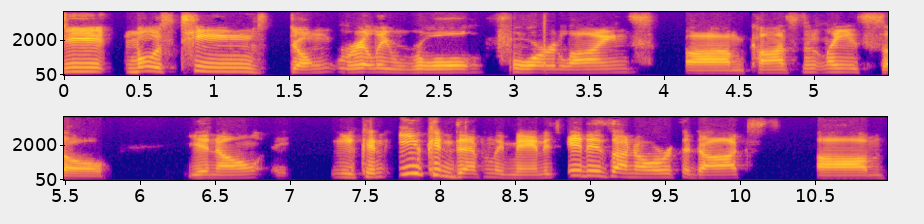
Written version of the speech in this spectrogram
you, most teams don't really roll four lines um, constantly. So, you know, you can you can definitely manage. It is unorthodox, um,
